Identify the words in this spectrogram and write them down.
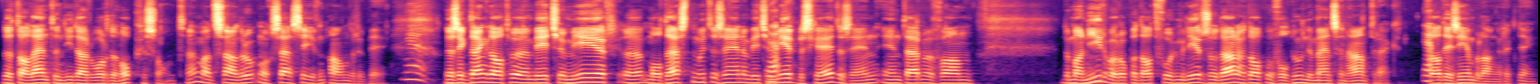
de talenten die daar worden opgezond. Hè. Maar er staan er ook nog zes, zeven andere bij. Ja. Dus ik denk dat we een beetje meer uh, modest moeten zijn, een beetje meer bescheiden zijn in termen van de manier waarop we dat formuleren, zodanig dat we voldoende mensen aantrekken. Dat is één belangrijk ding.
